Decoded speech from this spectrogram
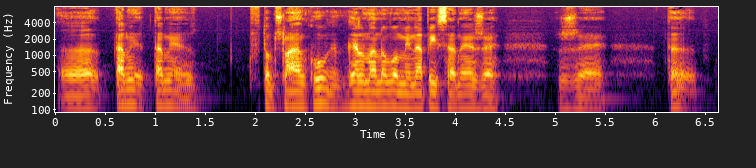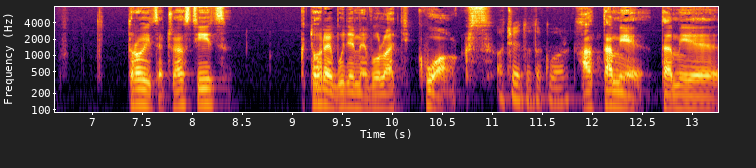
Uh, tam, je, tam je tom článku Gelmanovom je napísané, že, že t- trojica častíc, ktoré budeme volať quarks. A čo je toto quarks? A tam je, tam je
